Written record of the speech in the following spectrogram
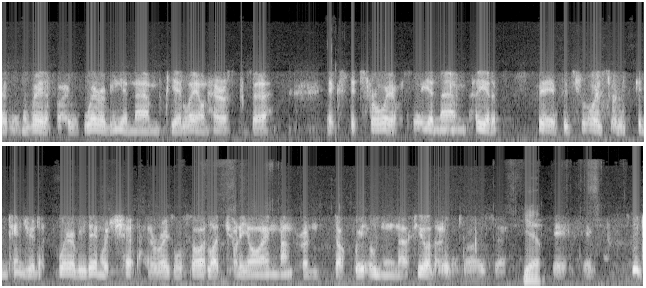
uh, in the VFA Werribee, and um, yeah, Leon Harris was uh, ex Fitzroy, obviously, and um, he had a fair Fitzroy sort of contingent at Werribee then, which had a reasonable side like Johnny Ironmonger and Doc Wheeldon and a few of those guys. So, yeah. Yeah, yeah. Good.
